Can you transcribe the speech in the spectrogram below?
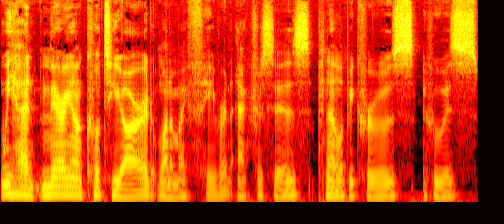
we had Marion Cotillard, one of my favorite actresses, Penelope Cruz, who is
